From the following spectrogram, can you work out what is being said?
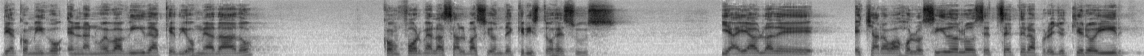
diga conmigo, en la nueva vida que Dios me ha dado, conforme a la salvación de Cristo Jesús. Y ahí habla de echar abajo los ídolos, etcétera, pero yo quiero ir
